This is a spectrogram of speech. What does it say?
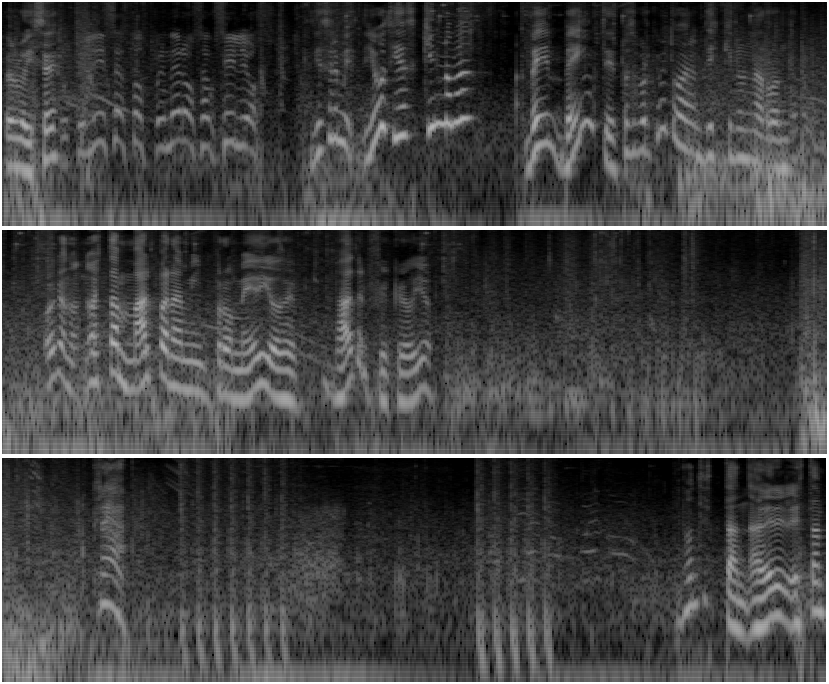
pero lo hice. Utiliza estos primeros auxilios. ¿Diez era mi- ¿Llevo 10 kills nomás? Ve- 20, entonces ¿por qué me toman 10 kills en una ronda? Oiga, no, no es tan mal para mi promedio de Battlefield, creo yo. Crap. ¿Dónde están? A ver, están.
